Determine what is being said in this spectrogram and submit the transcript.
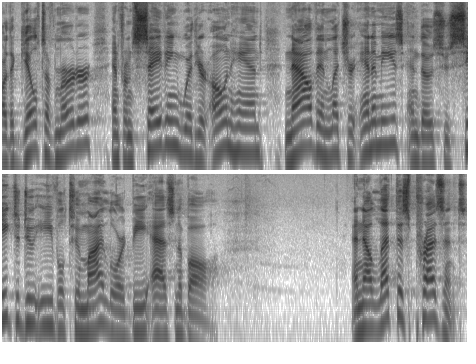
or the guilt of murder and from saving with your own hand, now then let your enemies and those who seek to do evil to my Lord be as Nabal. And now let this present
